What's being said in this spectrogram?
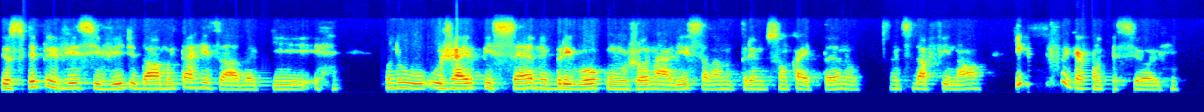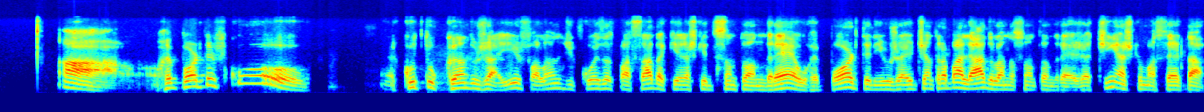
eu sempre vi esse vídeo e dava muita risada, que quando o Jair Pisserni brigou com um jornalista lá no treino do São Caetano, antes da final, o que foi que aconteceu ali? Ah, o repórter ficou cutucando o Jair, falando de coisas passadas aqui, acho que de Santo André, o repórter, e o Jair tinha trabalhado lá no Santo André, já tinha acho que uma certa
